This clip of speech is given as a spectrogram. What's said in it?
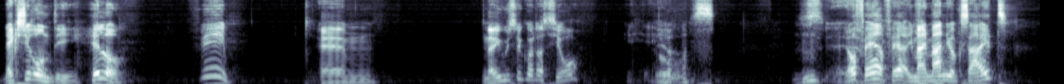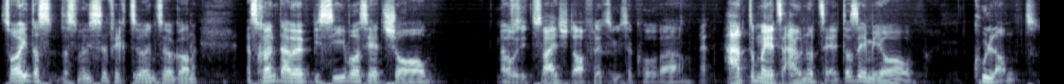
Nächste Runde, Hillo. Wie? Ähm, neu rausgehen das Jahr. Ja. Mhm. ja, fair, fair. Ich meine, wir haben ja gesagt, sorry, das, das wissen vielleicht Zuhörer Zuhörer gar nicht. Es könnte auch etwas sein, was jetzt schon. Aber die zweite Staffel jetzt rausgekommen wäre. Hätten wir jetzt auch noch erzählt. Da sind wir ja kulant.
